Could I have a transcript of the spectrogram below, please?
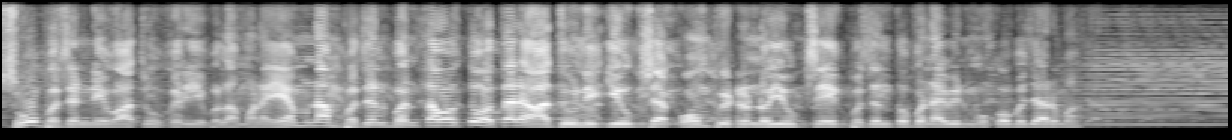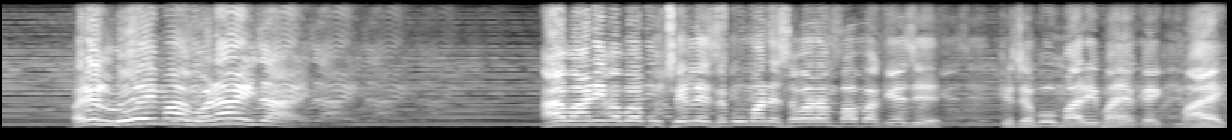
શું ભજનની વાતો કરીએ ભલામણ? એમ નામ ભજન બનતા હોત તો અત્યારે આધુનિક યુગ છે, કોમ્પ્યુટરનો યુગ છે, એક ભજન તો બનાવીને મૂકો બજારમાં. અરે લોહીમાં વણાઈ જાય. આ વાણીમાં બાપુ છેલ્લે જબુમાં ને સવારામ બાપા કહે છે કે, જબુ, મારી પાસે કંઈક માયક.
